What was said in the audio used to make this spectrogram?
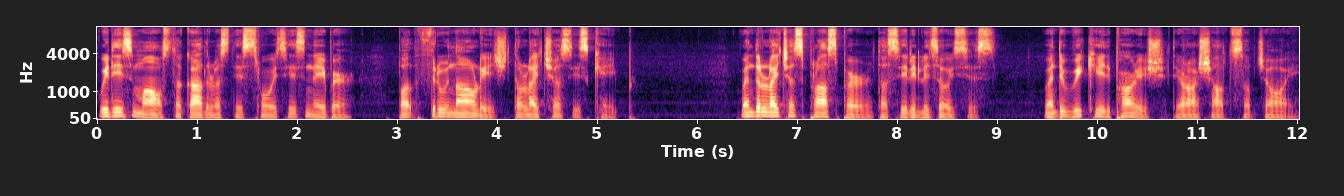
With his mouth, the godless destroys his neighbor, but through knowledge, the righteous escape. When the righteous prosper, the city rejoices. When the wicked perish, there are shouts of joy.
